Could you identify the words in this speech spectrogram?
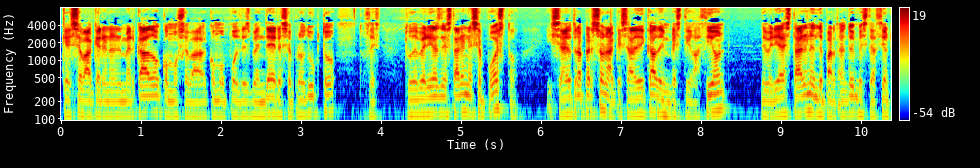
qué se va a querer en el mercado, cómo se va, cómo puedes vender ese producto, entonces tú deberías de estar en ese puesto. Y si hay otra persona que se ha dedicado a investigación, debería estar en el departamento de investigación.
